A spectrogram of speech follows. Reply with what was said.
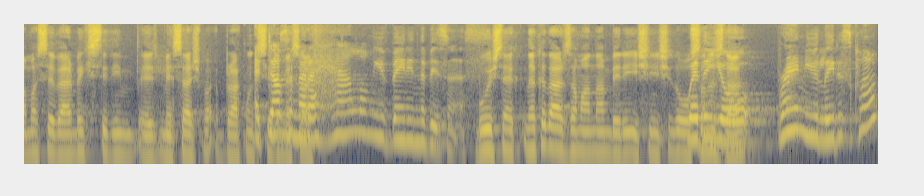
Ama size vermek istediğim e, mesaj, bırakmak it istediğim doesn't matter mesaj. how long you've been in the business, Bu işte ne kadar zamandan beri işin içinde whether olsanız you're da, brand new Leaders Club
